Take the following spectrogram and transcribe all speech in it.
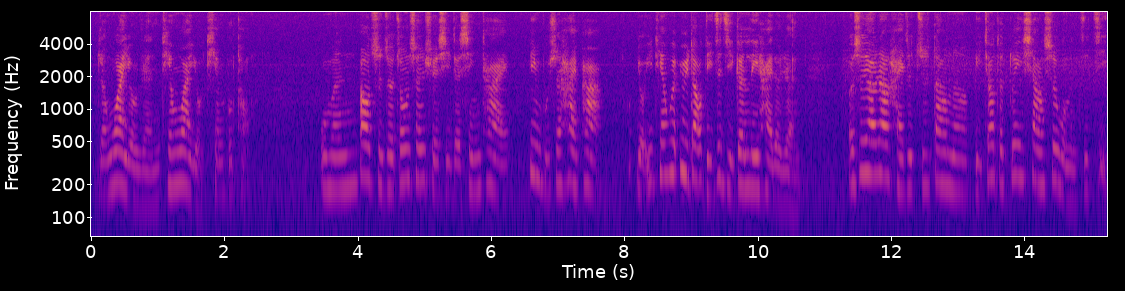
“人外有人，天外有天”不同。我们保持着终身学习的心态，并不是害怕有一天会遇到比自己更厉害的人，而是要让孩子知道呢，比较的对象是我们自己。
